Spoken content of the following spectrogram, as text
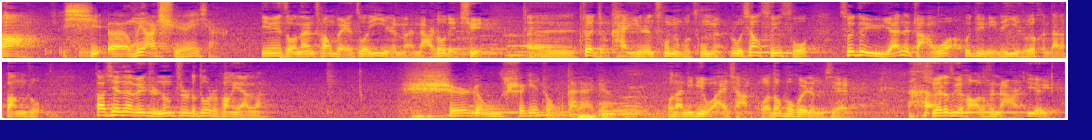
啊。学呃，我想学一下。因为走南闯北做艺人嘛，哪儿都得去，嗯、这就看一个人聪明不聪明，入乡随俗，所以对语言的掌握会对你的艺术有很大的帮助。到现在为止，能知道多少方言了？十种十几种大概这样。我那你比我还强，我都不会这么些个。学的最好的是哪儿？粤语，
